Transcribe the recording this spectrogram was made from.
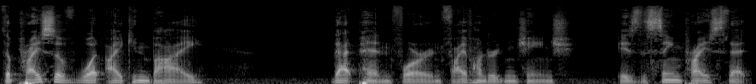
the price of what I can buy that pen for in 500 and change is the same price that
